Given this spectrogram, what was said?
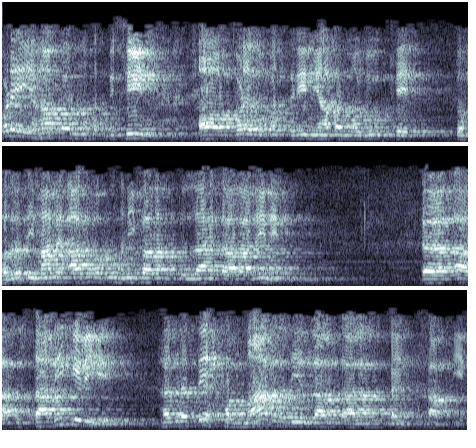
بڑے یہاں پر محدثین اور بڑے مبصرین یہاں پر موجود تھے۔ تو حضرت امام اعظم ابو حنیفہ رحمۃ اللہ تعالی علیہ نے استادی کے لیے حضرت حماد رضی اللہ تعالیٰ کا انتخاب کیا۔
